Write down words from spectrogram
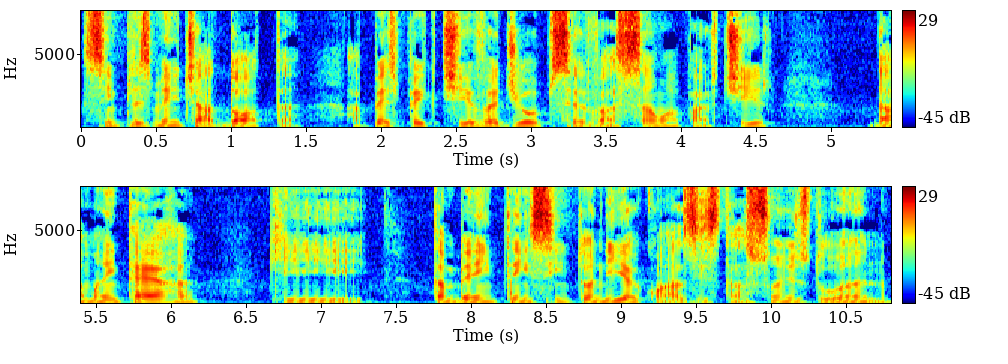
simplesmente adota a perspectiva de observação a partir da Mãe Terra, que também tem sintonia com as estações do ano,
